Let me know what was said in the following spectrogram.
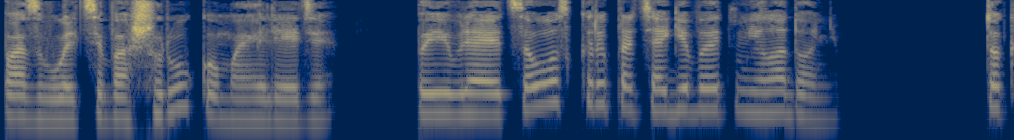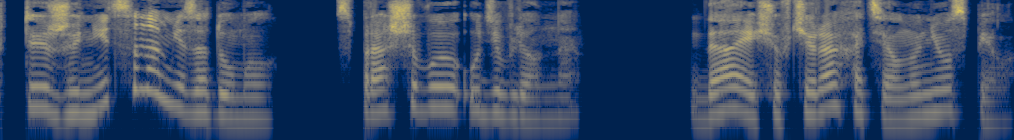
«Позвольте вашу руку, моя леди». Появляется Оскар и протягивает мне ладонь. «Так ты жениться на мне задумал?» Спрашиваю удивленно. «Да, еще вчера хотел, но не успел.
